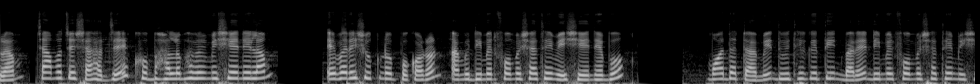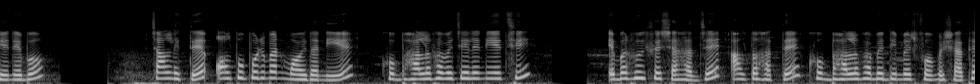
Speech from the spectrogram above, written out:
গ্রাম। চামচের সাহায্যে খুব ভালোভাবে মিশিয়ে নিলাম। এবারে শুকনো উপকরণ আমি ডিমের ফোমের সাথে মিশিয়ে নেব। ময়দাটা আমি দুই থেকে তিনবারে ডিমের ফোমের সাথে মিশিয়ে নেব। চালনিতে অল্প পরিমাণ ময়দা নিয়ে খুব ভালোভাবে চেলে নিয়েছি। এবার হুইক্সের সাহায্যে আলতো হাতে খুব ভালোভাবে ডিমের ফোমের সাথে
